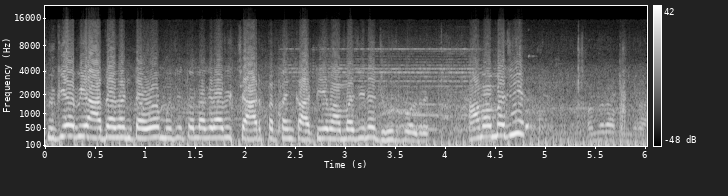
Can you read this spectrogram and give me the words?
क्योंकि अभी आधा घंटा हुआ है मुझे तो लग रहा है अभी चार पतंग काटी है मामा जी ने झूठ बोल रहे। हाँ मामा जी? पंद्रह पंद्रह।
